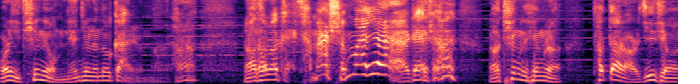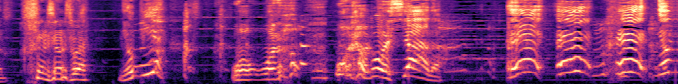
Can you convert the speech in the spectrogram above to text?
我说你听听我们年轻人都干什么？他说，然后他说这他妈什么玩意儿啊？这什么？然后听着听着，他戴着耳机听，听着听着出来牛逼，我我都我靠给我吓的，哎哎哎牛逼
